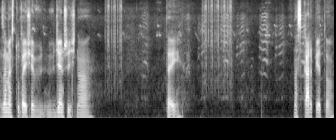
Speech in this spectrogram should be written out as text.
Zamiast tutaj się wdzięczyć na tej na skarpie, to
